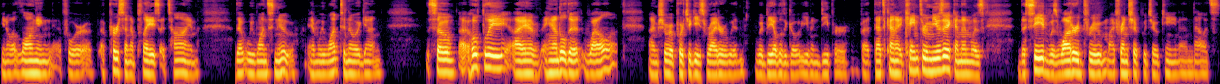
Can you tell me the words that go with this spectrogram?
you know, a longing for a, a person, a place, a time that we once knew and we want to know again. So uh, hopefully I have handled it well. I'm sure a Portuguese writer would would be able to go even deeper, but that's kind of it came through music and then was the seed was watered through my friendship with Joaquin, and now it's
